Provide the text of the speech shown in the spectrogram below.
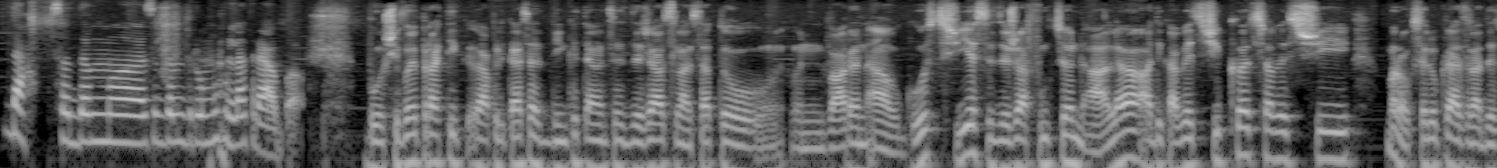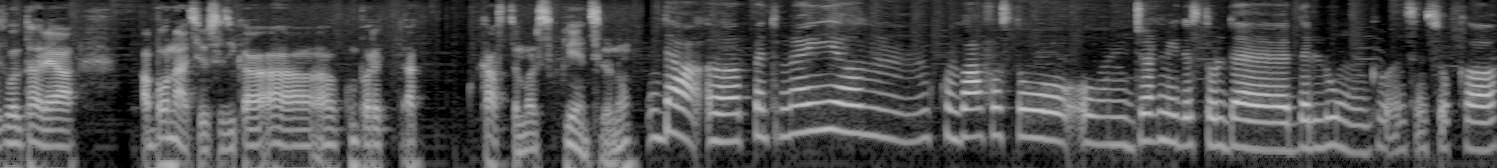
da, să dăm, uh, să dăm drumul la treabă. Bun, și voi practic aplicația, din câte am înțeles, deja ați lansat-o în vară, în august și este deja funcțională, adică aveți și cărți și aveți și, mă rog, se lucrează la dezvoltarea abonației, să zic, a, a, a, cumpără, a customers, clienților, nu? Da, uh, pentru noi um, cumva a fost o, un journey destul de, de lung, în sensul că,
